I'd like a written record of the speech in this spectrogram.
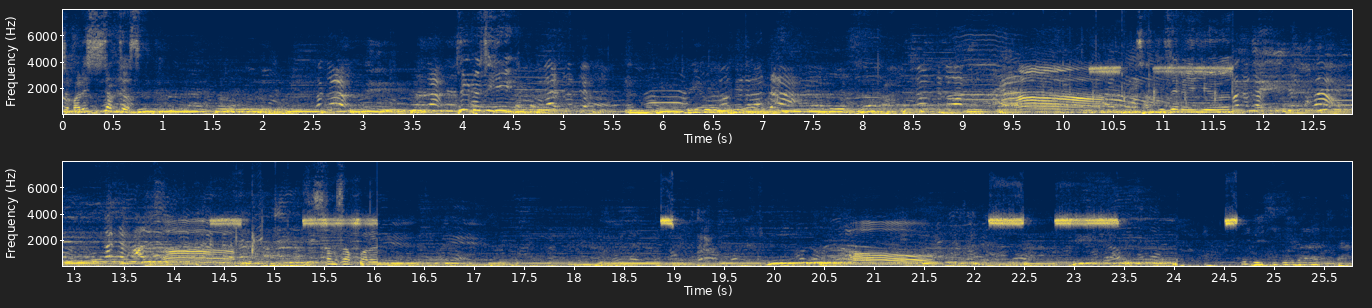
자, 말이 시작되었습니다. 아, 장기전에 이은 아, 삼사발을 어. 해주시길 바랍니다.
